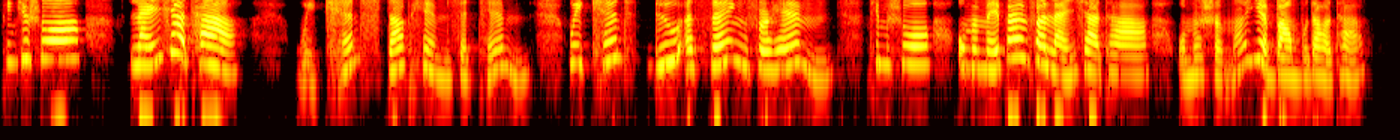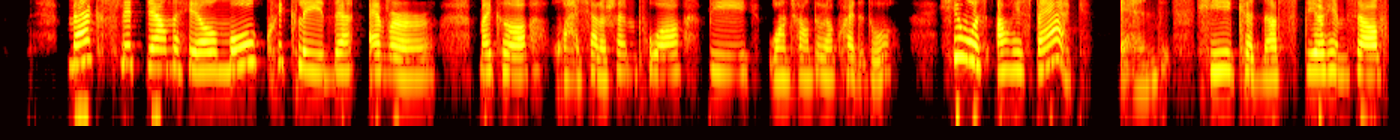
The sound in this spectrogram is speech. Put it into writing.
平基说：“拦下他。” We can't stop him, said Tim. We can't do a thing for him. Tim 说：“我们没办法拦下他，我们什么也帮不到他。” Mac slid down the hill more quickly than ever. He was on his back, and he could not steer himself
